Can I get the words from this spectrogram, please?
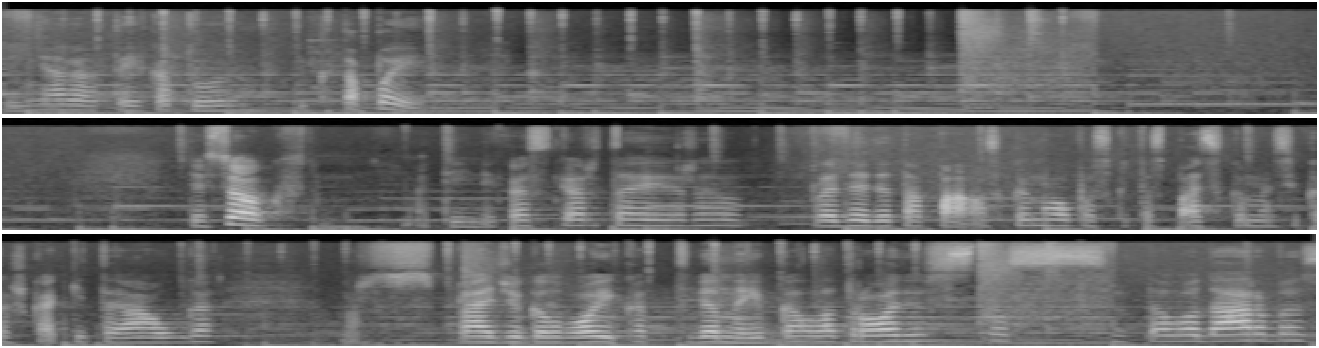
Tai nėra tai, kad tu tik tapai. Tiesiog ateini kas kartą ir pradedi tą pasakojimą, o paskui tas pasakojimas į kažką kitą auga. Nors pradžioje galvoji, kad vienaip gal atrodys tas tavo darbas,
